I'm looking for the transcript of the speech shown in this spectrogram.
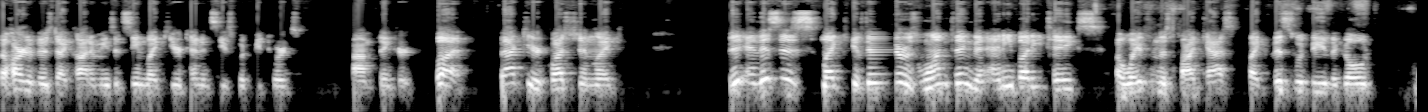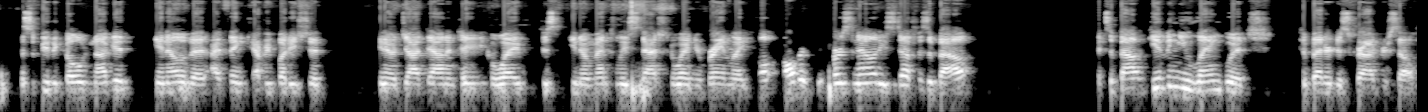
the heart of those dichotomies, it seemed like your tendencies would be towards um, thinker. But back to your question, like, and this is like, if there was one thing that anybody takes away from this podcast, like this would be the gold. This would be the gold nugget, you know, that I think everybody should, you know, jot down and take away. Just you know, mentally stash it away in your brain. Like all, all the personality stuff is about. It's about giving you language to better describe yourself.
